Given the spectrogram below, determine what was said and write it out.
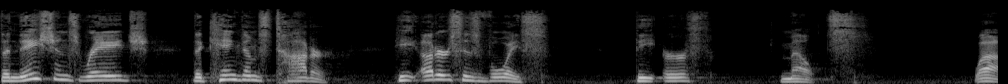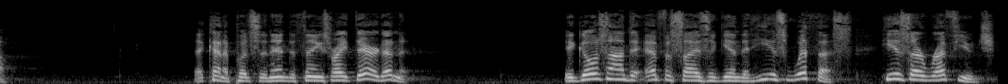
The nations rage, the kingdoms totter. He utters his voice, the earth melts. Wow. That kind of puts an end to things right there, doesn't it? It goes on to emphasize again that He is with us. He is our refuge.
